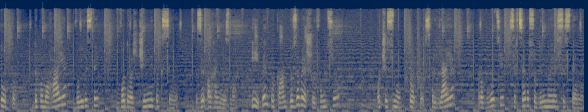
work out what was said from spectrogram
тобто допомагає вивести водорозчинні токсини з організму. І пентокан дозавершує функцію очисну, тобто сприяє роботі серцево-судинної системи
